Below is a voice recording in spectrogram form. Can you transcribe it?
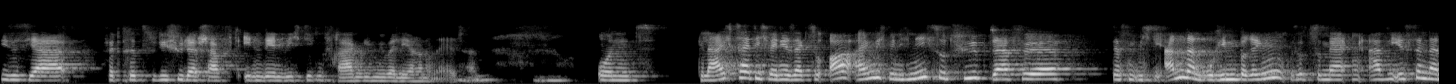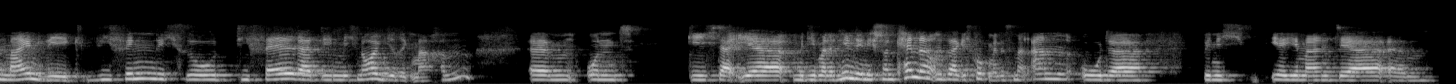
dieses Jahr vertrittst du die Schülerschaft in den wichtigen Fragen gegenüber Lehrern und Eltern. Und gleichzeitig, wenn ihr sagt, so, oh, eigentlich bin ich nicht so Typ dafür, dass mich die anderen wohin bringen, so zu merken, ah, wie ist denn dann mein Weg? Wie finde ich so die Felder, die mich neugierig machen? Ähm, und gehe ich da eher mit jemandem hin, den ich schon kenne und sage, ich gucke mir das mal an? Oder bin ich eher jemand, der, ähm,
